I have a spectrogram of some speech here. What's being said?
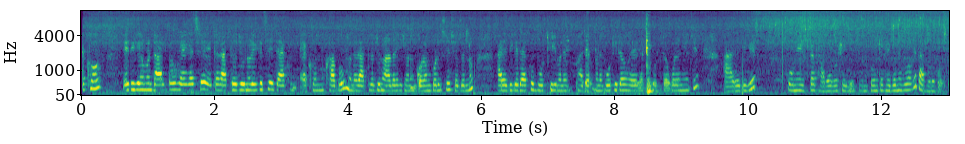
দেখো এদিকে আমার ডালটাও হয়ে গেছে, এটা রাত্রের জন্য রেখেছি, এটা এখন এখন খাব মানে রাত্রের জন্য আদার কিছু অনেক গরম পড়েছে সেজন্য। আর এদিকে দেখো বটি মানে ভাজা মানে বটিটাও হয়ে গেছে বটিটাও করে নিয়েছি। আর এদিকে পনিরটা ভাজা বসে মানে পনিরটা ভেজে নেব আগে, তারপরে করব।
